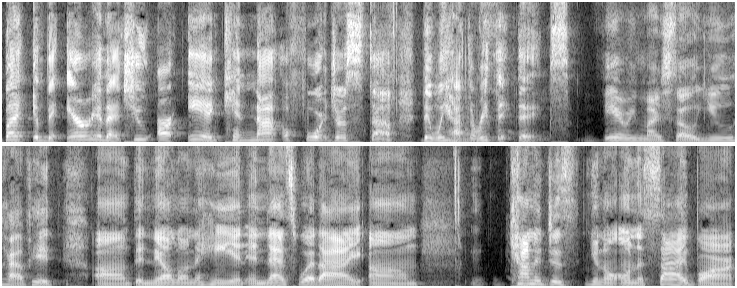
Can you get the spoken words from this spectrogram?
but if the area that you are in cannot afford your stuff, then we have to rethink things. Very much so. You have hit um, the nail on the head, and that's what I um, kind of just, you know, on a sidebar.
